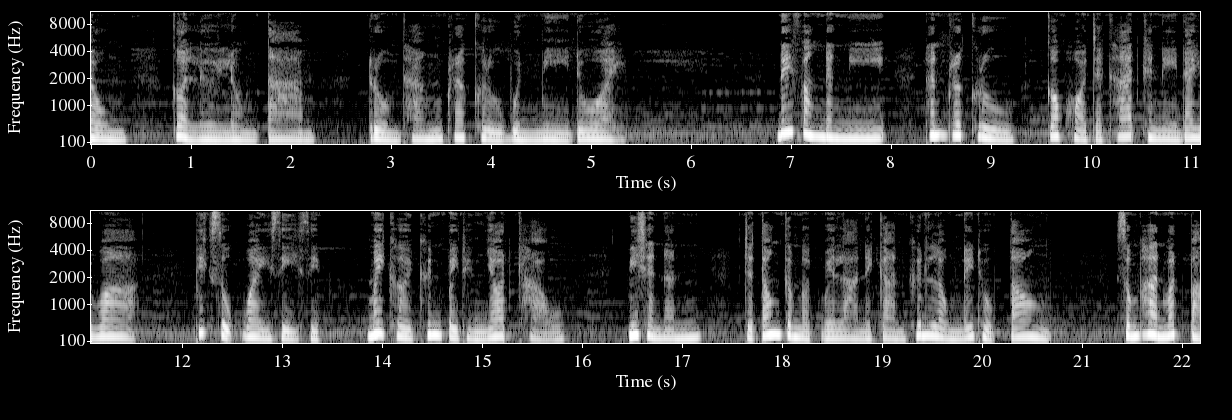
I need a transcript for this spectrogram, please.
ลง ก็เลยลงตาม รวมทั้งพระครูบุญมีด้วย ได้ฟังดังนี้ ท่านพระครูก็พอจะคาดคะเนได้ว่า ภิกษุวัยสี่สิบ ไม่เคยขึ้นไปถึงยอดเขา มิฉะนั้นจะต้องกำหนดเวลาในการขึ้นลงได้ถูกต้อง สมภารวัดป่า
